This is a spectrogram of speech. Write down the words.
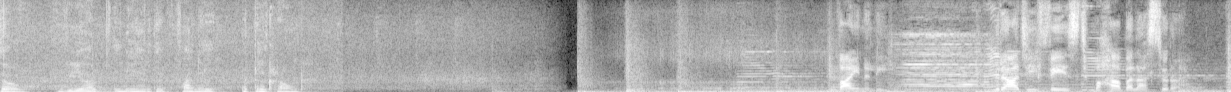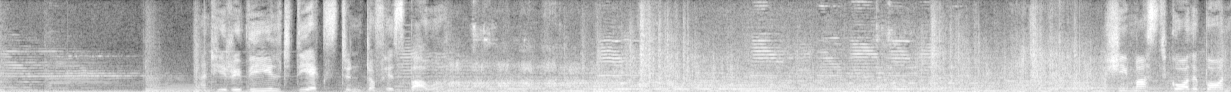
So we are near the final battleground. Finally, Raji faced Mahabalasura. And he revealed the extent of his power. She must call upon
